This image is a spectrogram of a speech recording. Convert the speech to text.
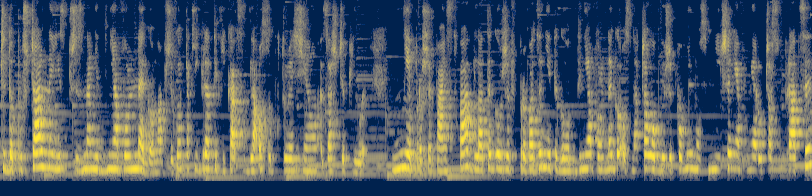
Czy dopuszczalne jest przyznanie dnia wolnego, na przykład takiej gratyfikacji dla osób, które się zaszczepiły? Nie, proszę Państwa, dlatego że wprowadzenie tego dnia wolnego oznaczałoby, że pomimo zmniejszenia wymiaru czasu pracy,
